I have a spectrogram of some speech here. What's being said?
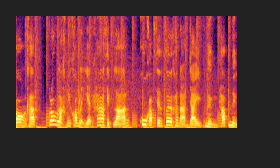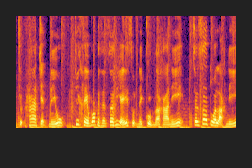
กล้องครับ กล้องหลักมีความละเอียด 50 ล้าน คู่กับเซ็นเซอร์ขนาดใหญ่1ทับ1.57 นิ้ว ที่เคลมว่าเป็นเซ็นเซอร์ที่ใหญ่ที่สุดในกลุ่มราคานี้ เซ็นเซอร์ตัวหลักนี้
